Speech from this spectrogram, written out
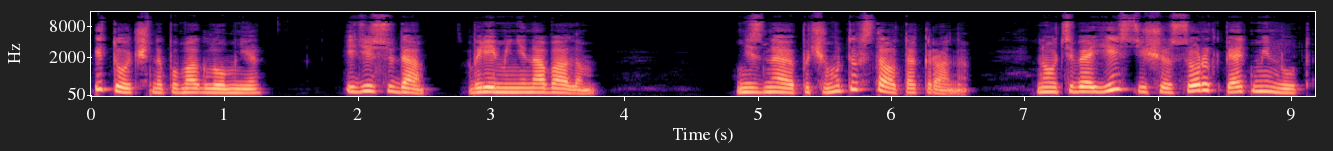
И точно помогло мне. Иди сюда, времени навалом. Не знаю, почему ты встал так рано, но у тебя есть еще сорок пять минут.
